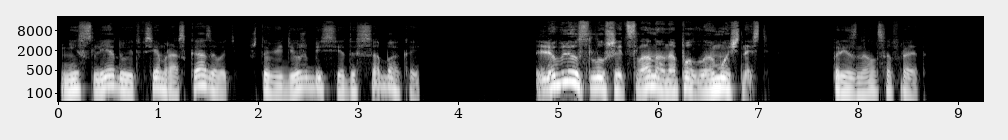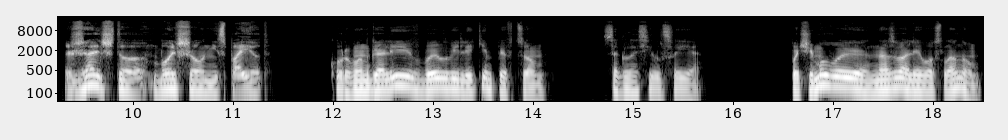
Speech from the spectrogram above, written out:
не следует всем рассказывать, что ведешь беседы с собакой». «Люблю слушать слона на полную мощность», признался Фред. «Жаль, что больше он не споет». «Курмангалиев был великим певцом», — согласился я. «Почему вы назвали его слоном?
